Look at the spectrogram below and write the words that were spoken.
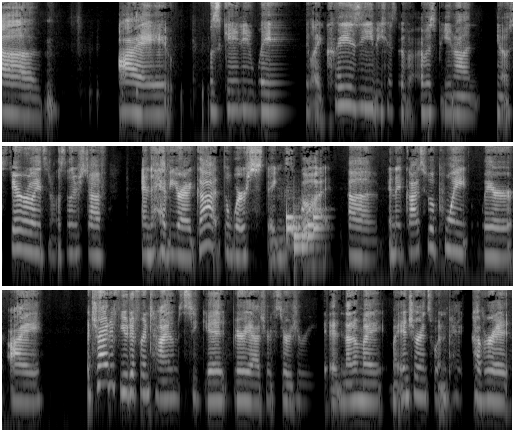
Um, I was gaining weight like crazy because of I was being on you know steroids and all this other stuff. And the heavier I got, the worse things got. Uh, and it got to a point where I I tried a few different times to get bariatric surgery, and none of my my insurance wouldn't pay, cover it.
